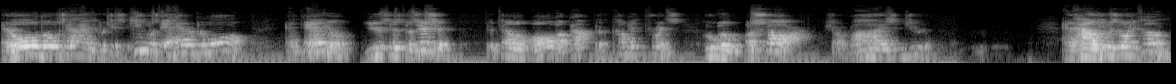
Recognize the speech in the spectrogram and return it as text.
and all those guys. But he was the head of them all. And Daniel used his position to tell them all about the coming prince who will, a star shall rise in Judah. And how he was going to come.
